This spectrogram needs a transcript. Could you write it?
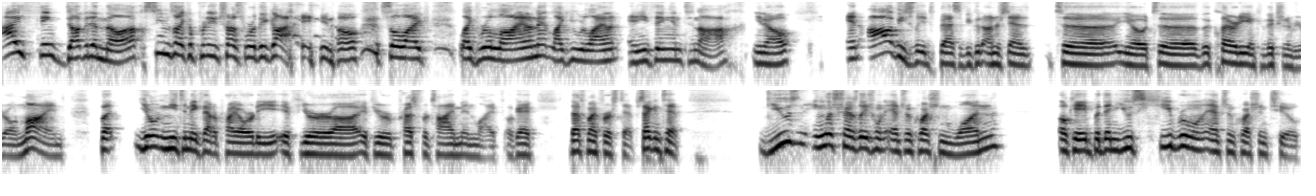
I think David HaMelech seems like a pretty trustworthy guy, you know. So like, like rely on it, like you rely on anything in Tanakh, you know. And obviously, it's best if you could understand to you know to the clarity and conviction of your own mind. But you don't need to make that a priority if you're uh, if you're pressed for time in life. Okay, that's my first tip. Second tip: use an English translation when answering question one. Okay, but then use Hebrew when answering question two.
